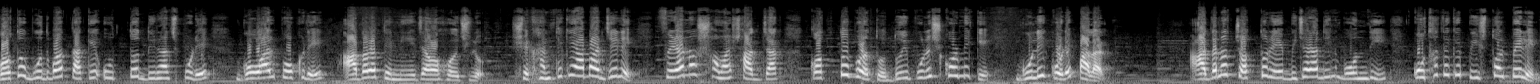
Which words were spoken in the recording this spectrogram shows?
গত বুধবার তাকে উত্তর দিনাজপুরে গোয়ালপোখরে আদালতে নিয়ে যাওয়া হয়েছিল। সেখান থেকে আবার জেলে ফেরানোর সময় সাজ্জাক কর্তব্যরত দুই পুলিশ কর্মীকে গুলি করে পালান। আদালত চত্বরে বিচারাধীন বন্দি কোথা থেকে পিস্তল পেলেন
